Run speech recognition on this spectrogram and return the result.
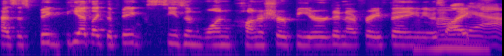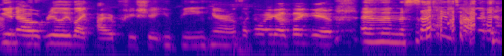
has this big, he had like the big season one Punisher beard and everything. And he was oh, like, yeah. you know, really like, I appreciate you being here. I was like, oh my God, thank you. And then the second time,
